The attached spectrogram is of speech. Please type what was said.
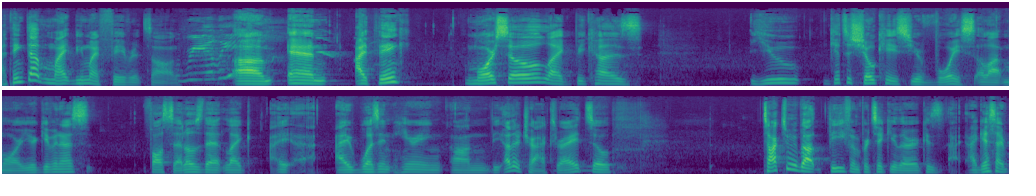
I think that might be my favorite song. Really? Um, and I think more so like because you get to showcase your voice a lot more. You're giving us falsettos that like I I wasn't hearing on the other tracks, right? So talk to me about thief in particular because i guess I,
